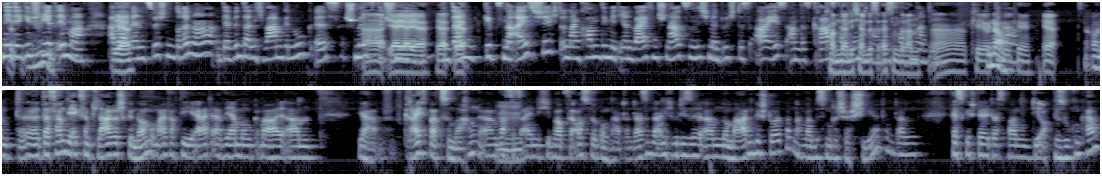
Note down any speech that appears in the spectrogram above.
Nee, der gefriert immer. Aber Ja. wenn zwischendrin der Winter nicht warm genug ist, schmilzt Ah, der ja, Schnee. ja, ja, ja, und dann gibt's eine Eisschicht und dann kommen die mit ihren weichen Schnauzen nicht mehr durch das Eis an das Gras. kommen da nicht an das Essen dran. Ah, okay, okay, Genau. okay. Ja. Und äh, das haben die exemplarisch genommen, um einfach die Erderwärmung mal ähm, ja, greifbar zu machen, ähm, was Mhm. das eigentlich überhaupt für Auswirkungen hat. Und da sind wir eigentlich über diese ähm, Nomaden gestolpert, noch mal ein bisschen recherchiert und dann festgestellt, dass man die auch besuchen kann.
